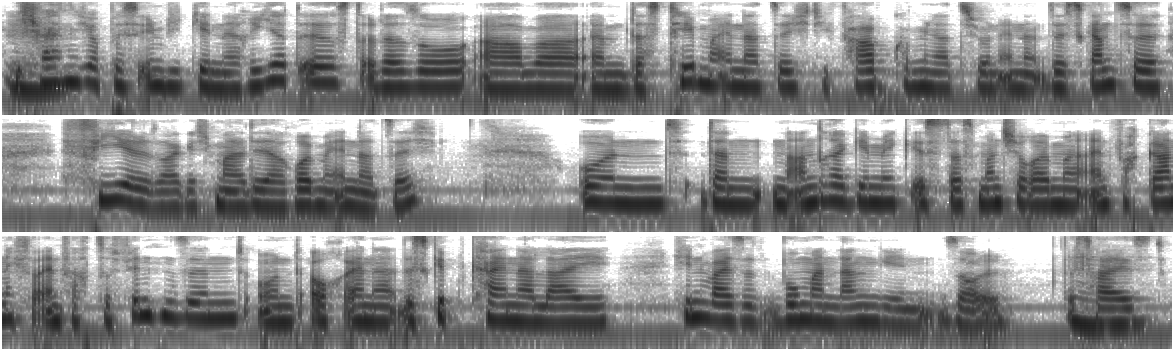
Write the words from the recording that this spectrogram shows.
Mhm. Ich weiß nicht, ob es irgendwie generiert ist oder so, aber ähm, das Thema ändert sich, die Farbkombination ändert, das ganze Feel, sage ich mal, der Räume ändert sich. Und dann ein anderer Gimmick ist, dass manche Räume einfach gar nicht so einfach zu finden sind und auch einer, es gibt keinerlei Hinweise, wo man langgehen soll. Das mhm. heißt,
